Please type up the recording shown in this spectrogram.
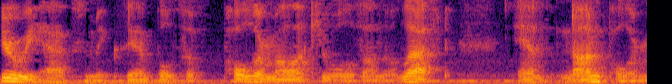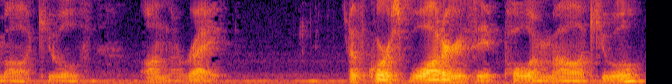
Here we have some examples of polar molecules on the left and nonpolar molecules on the right. Of course, water is a polar molecule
